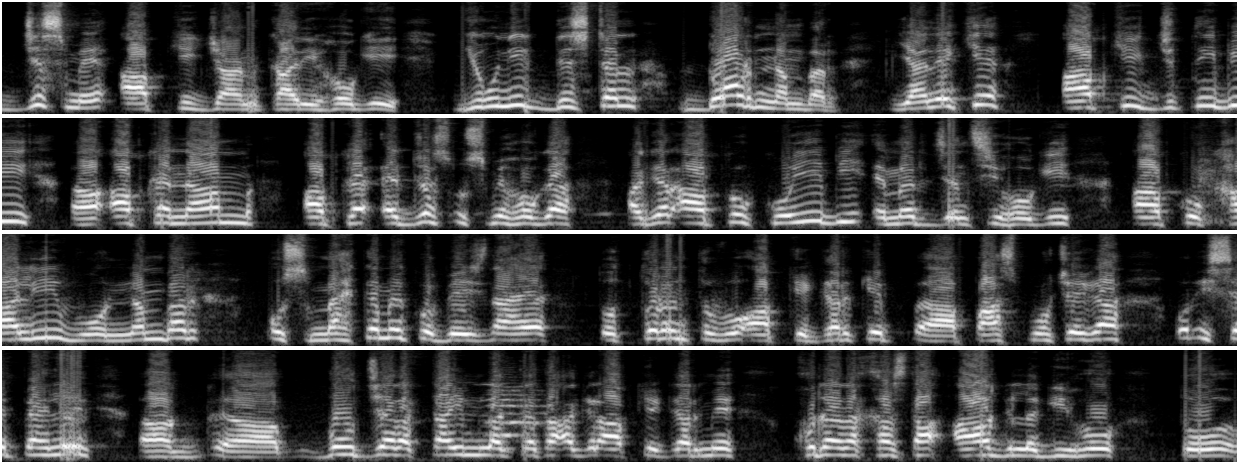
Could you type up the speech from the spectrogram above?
जिसमें आपकी जानकारी होगी। यूनिक डिजिटल डोर नंबर, यानी कि आपकी जितनी भी आपका नाम, आपका एड्रेस उसमें होगा। अगर आपको कोई भी इमरजेंसी होगी, आपको खाली वो नंबर उस महकमे को भेजना है तो तुरंत वो आपके घर के पास पहुंचेगा। और इससे पहले बहुत ज़्यादा टाइम लगता था। अगर आपके घर में खुदा न खास्ता आग लगी हो तो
